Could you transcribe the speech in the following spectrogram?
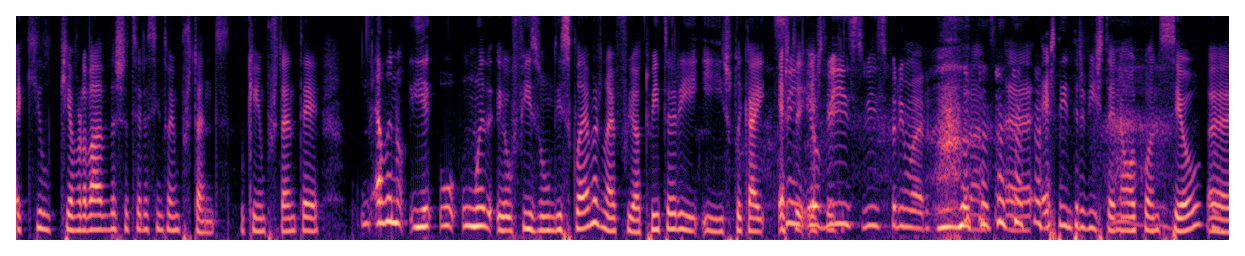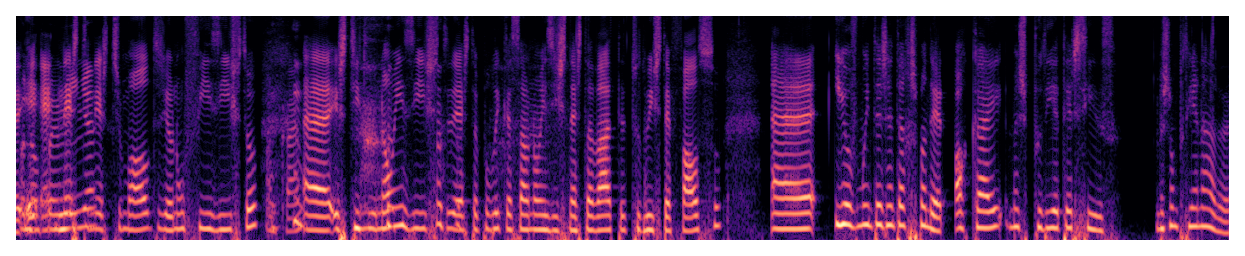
aquilo que é verdade deixa de ser assim tão importante. O que é importante é ela não, e uma, eu fiz um disclaimer, não é? Fui ao Twitter e, e expliquei. Esta, Sim, eu vi isso, vi isso primeiro. Pronto, uh, esta entrevista não aconteceu uh, não é, neste, nestes moldes, eu não fiz isto. Okay. Uh, este título não existe, esta publicação não existe nesta data, tudo isto é falso. e houve muita gente a responder: Ok, mas podia ter sido mas não podia nada.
